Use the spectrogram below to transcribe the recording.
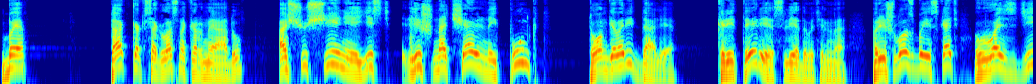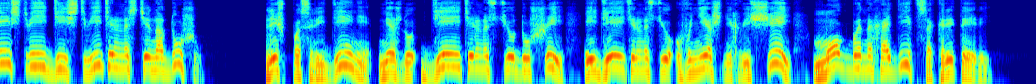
Б. Так как, согласно Корнеаду, ощущение есть лишь начальный пункт, то он говорит далее. Критерия, следовательно, пришлось бы искать в воздействии действительности на душу. Лишь посредине между деятельностью души и деятельностью внешних вещей мог бы находиться критерий.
